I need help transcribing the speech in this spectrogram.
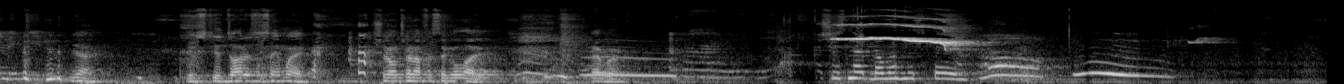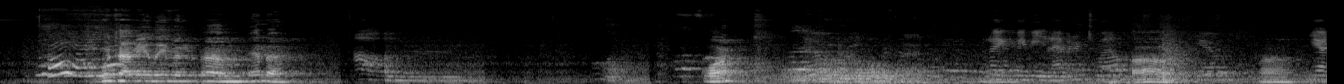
Filipino. yeah. Your, your daughter's the same way. She don't turn off a single light ever. Because she's not the one who's staying. What time are you leaving, um, Anda? Um, Four. like maybe 11 or 12. Oh. Yeah. Wow. Yeah,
